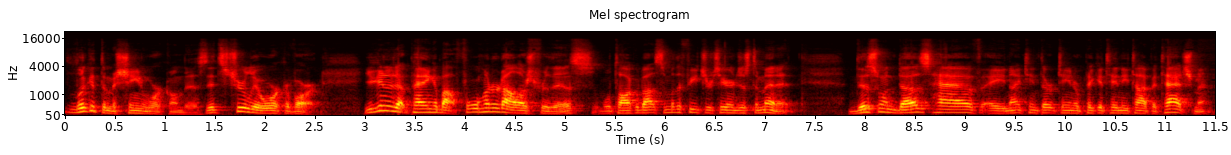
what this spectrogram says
look at the machine work on this. It's truly a work of art. You're going to end up paying about $400 for this. We'll talk about some of the features here in just a minute. This one does have a 1913 or Picatinny type attachment.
